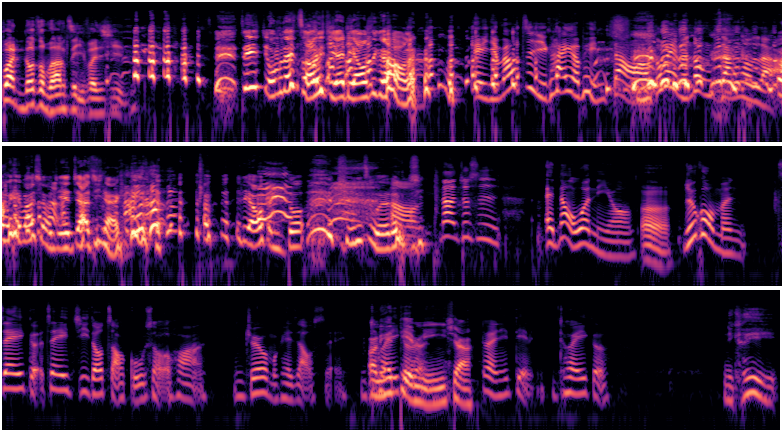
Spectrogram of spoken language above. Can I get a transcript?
不然你都怎么让自己分心？这一集我们再找一集来聊这个好了。哎、欸，你要不要自己开一个频道啊？都被你们弄脏了啦。我们可以把小杰加进来，可以聊很多群主的东西。那就是，哎、欸，那我问你哦、喔，嗯，如果我们。这一个这一季都找鼓手的话，你觉得我们可以找谁？哦，你可以点名一下。对，你点，你推一个。你可以，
